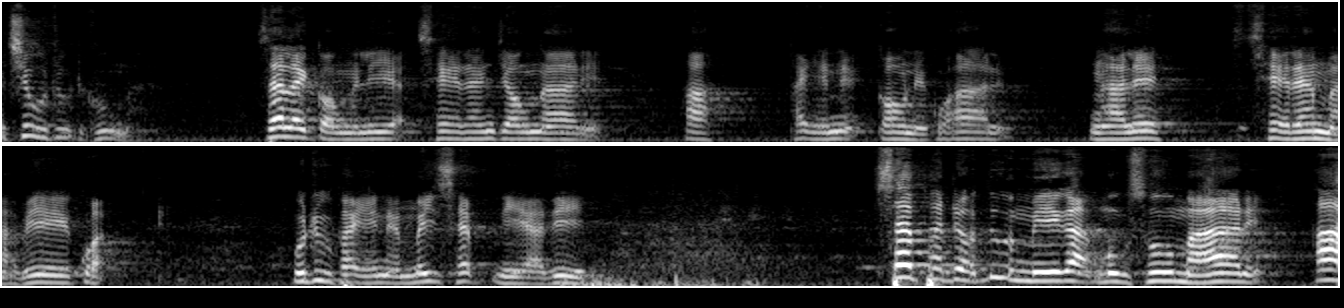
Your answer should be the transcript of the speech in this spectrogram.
အချုပ်အထုတစ်ခုမှာဇက်လိုက်ကောင်ကလေးကဆယ်ရန်ကျောင်းသားတဲ့ဟာဖတ်ရင်နဲ့ကောင်းတယ်ကွာလို့ငါလဲဆယ်ရန်မှာပဲကွာဝတ္ထုဖတ်ရင်နဲ့မိတ်ဆက်နေရသေးဆက်ဖတ်တော့သူ့အမေကမုတ်ဆိုးမှာတဲ့ဟာ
